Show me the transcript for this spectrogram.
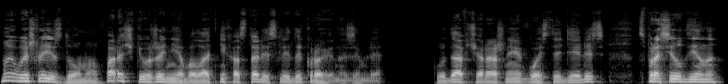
Мы вышли из дома. Парочки уже не было, от них остались следы крови на земле. «Куда вчерашние гости делись?» — спросил Дина.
